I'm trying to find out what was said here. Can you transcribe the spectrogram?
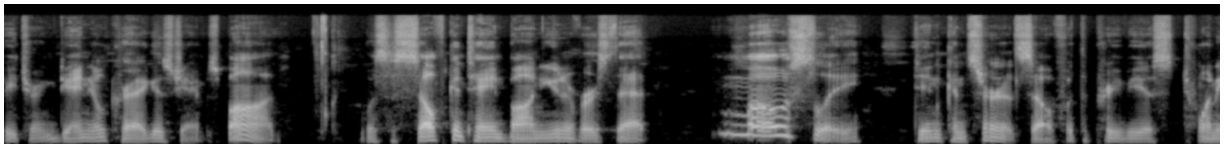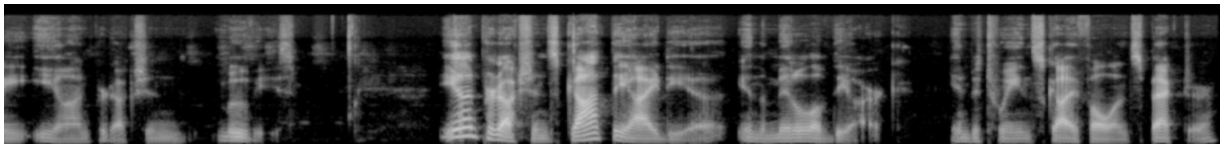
featuring Daniel Craig as James Bond. It was a self contained Bond universe that mostly didn't concern itself with the previous 20 Eon production movies. Eon Productions got the idea in the middle of the arc, in between Skyfall and Spectre.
